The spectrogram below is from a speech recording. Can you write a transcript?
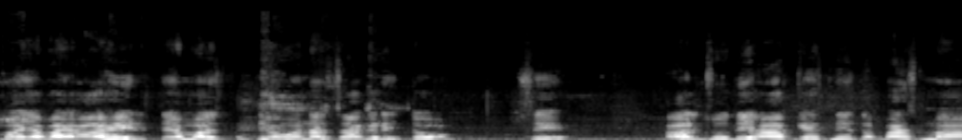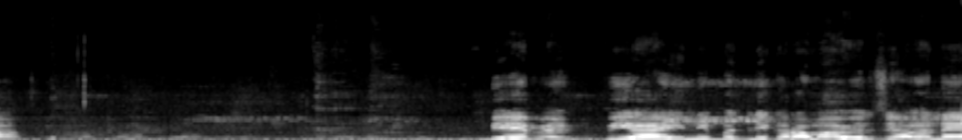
માયાભાઈ આહિર તેમજ તેઓના સાગરીતો છે. હાલ સુધી આ કેસની તપાસમાં બે પીઆઈની બદલી કરવામાં આવેલ છે અને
